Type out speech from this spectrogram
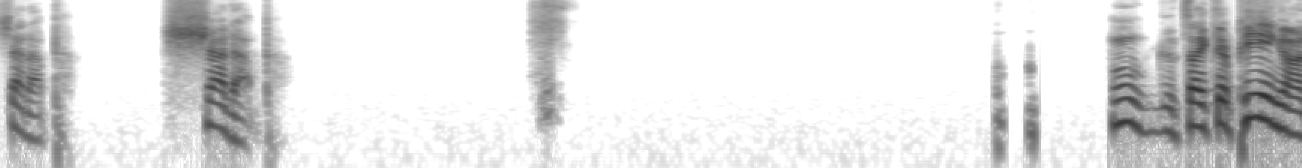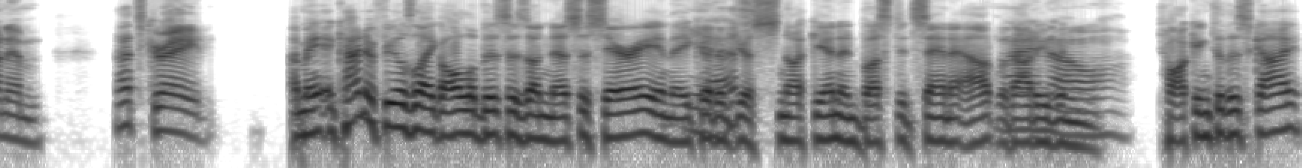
Shut up. Shut up. Mm, It's like they're peeing on him. That's great. I mean, it kind of feels like all of this is unnecessary and they could have just snuck in and busted Santa out without even talking to this guy.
